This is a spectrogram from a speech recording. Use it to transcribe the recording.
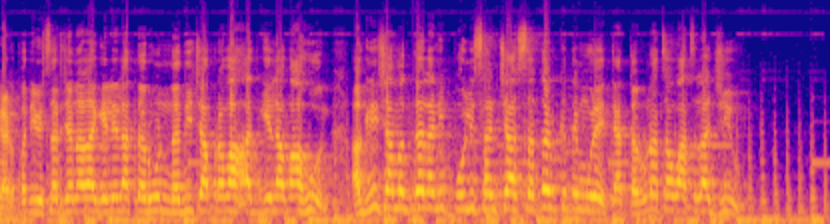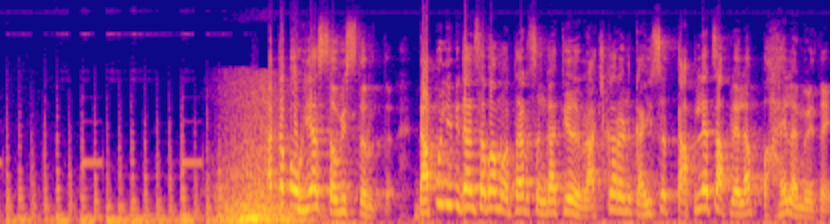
गणपती विसर्जनाला गेलेला तरुण नदीच्या प्रवाहात गेला वाहून. अग्निशामक दल आणि पोलिसांच्या सतर्कतेमुळे त्या तरुणाचा वाचला जीव. आता पाहूया सविस्तर दापोली विधानसभा मतदारसंघातील राजकारण काहीसं तापल्याचं आपल्याला पाहायला मिळतंय.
